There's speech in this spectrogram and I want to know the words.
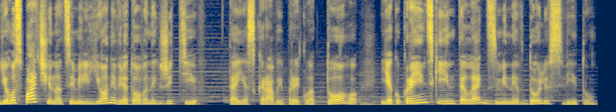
Його спадщина це мільйони врятованих життів та яскравий приклад того, як український інтелект змінив долю світу.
